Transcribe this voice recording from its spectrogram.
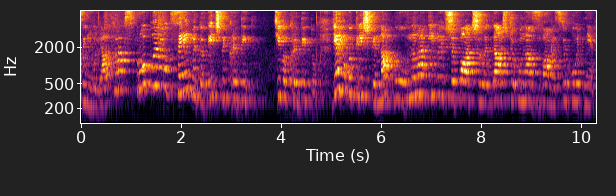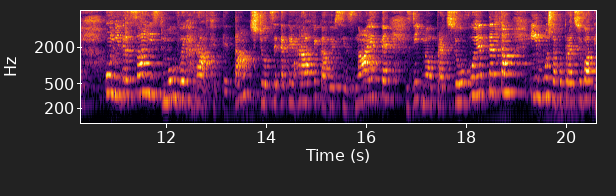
симуляторах спробуємо цей методичний кредит. Тіло кредиту. Я його трішки наповнила, і ви вже бачили, да, що у нас з вами сьогодні універсальність мови графіки. Та? Що це таке графіка, ви всі знаєте, з дітьми опрацьовуєте та? і можна попрацювати,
